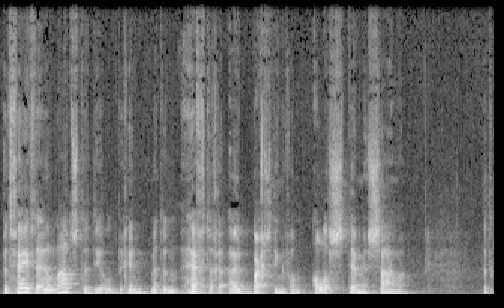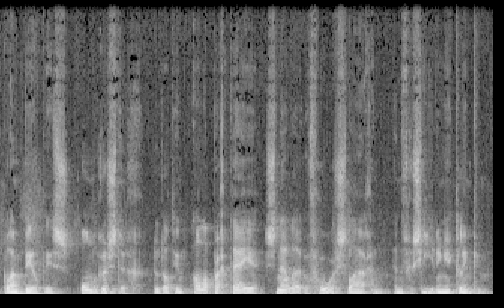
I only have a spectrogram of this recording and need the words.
Het vijfde en laatste deel begint met een heftige uitbarsting van alle stemmen samen. Het klankbeeld is onrustig doordat in alle partijen snelle voorslagen en versieringen klinken.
